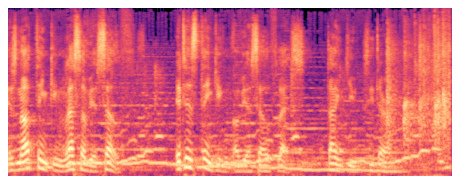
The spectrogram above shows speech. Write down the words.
is not thinking less of yourself, it is thinking of yourself less. Thank you, Sitaram.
